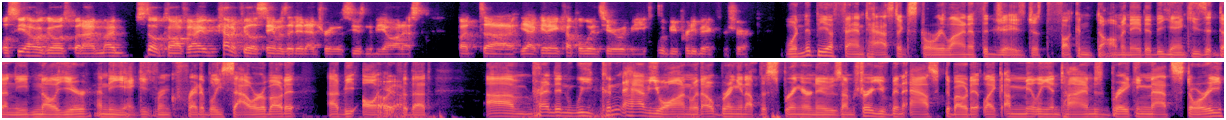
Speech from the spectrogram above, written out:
we'll see how it goes. But I'm I'm still confident. I kind of feel the same as I did entering the season, to be honest. But uh, yeah, getting a couple wins here would be would be pretty big for sure. Wouldn't it be a fantastic storyline if the Jays just fucking dominated the Yankees at Dunedin all year and the Yankees were incredibly sour about it? I'd be all oh, here yeah. for that. Um, Brendan, we couldn't have you on without bringing up the Springer news. I'm sure you've been asked about it like a million times, breaking that story.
